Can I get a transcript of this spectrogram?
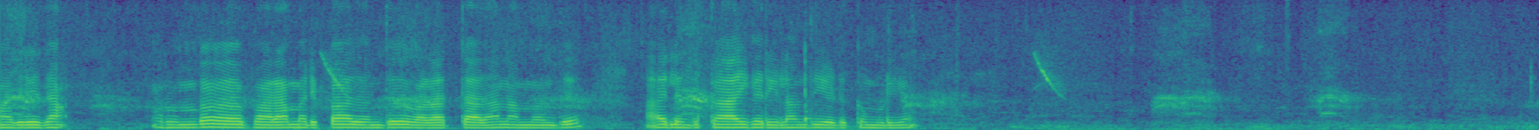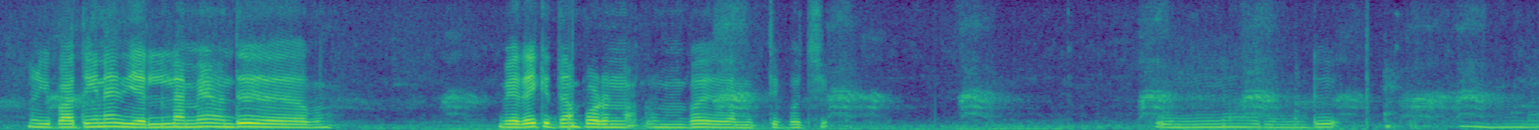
மாதிரி தான். ரொம்ப பராமரிப்பாக அது வந்து வளர்த்தா தான் நம்ம வந்து அதுலேருந்து காய்கறிலாம் வந்து எடுக்க முடியும். இன்றைக்கி பார்த்திங்கன்னா இது எல்லாமே வந்து விதைக்கு தான் போடணும். ரொம்ப அமுத்தி போச்சு. ஒன்று ரெண்டு மூணு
